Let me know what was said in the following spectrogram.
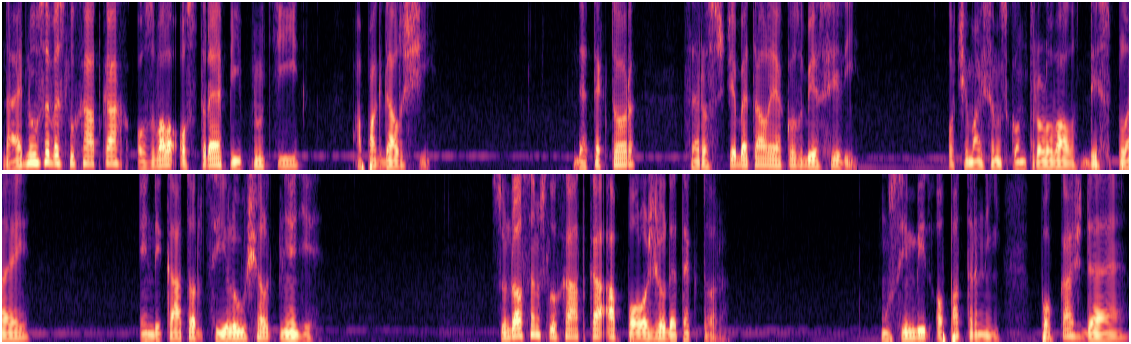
Najednou se ve sluchátkách ozvalo ostré pípnutí a pak další. Detektor se rozštěbetal jako zběsilý. Očima jsem zkontroloval display, indikátor cílů šel k mědi. Sundal jsem sluchátka a položil detektor. Musím být opatrný. Pokaždé,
